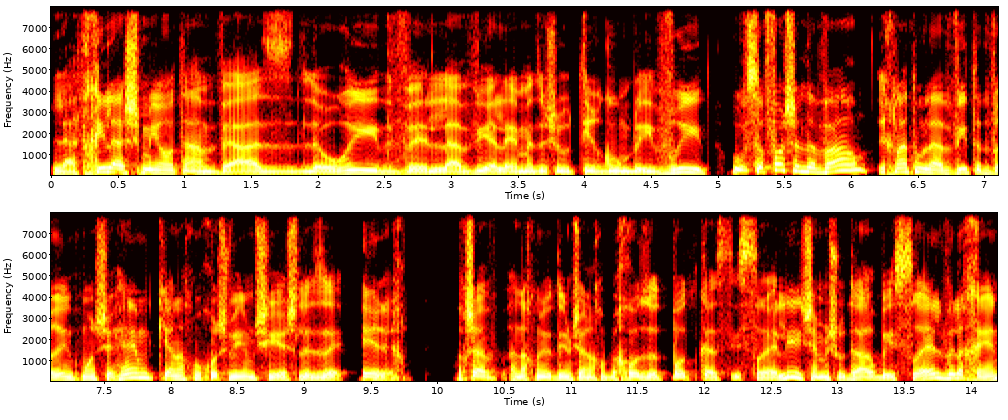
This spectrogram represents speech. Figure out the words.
להתחיל להשמיע אותם ואז להוריד ולהביא עליהם איזשהו תרגום בעברית, ובסופו של דבר החלטנו להביא את הדברים כמו שהם, כי אנחנו חושבים שיש לזה ערך. עכשיו, אנחנו יודעים שאנחנו בכל זאת פודקאסט ישראלי שמשודר בישראל, ולכן,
